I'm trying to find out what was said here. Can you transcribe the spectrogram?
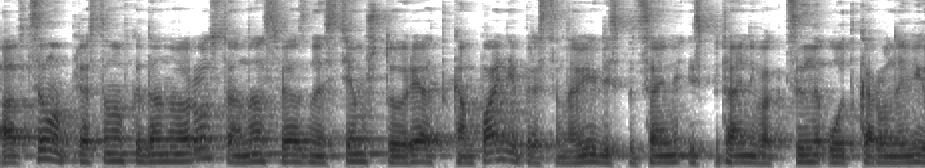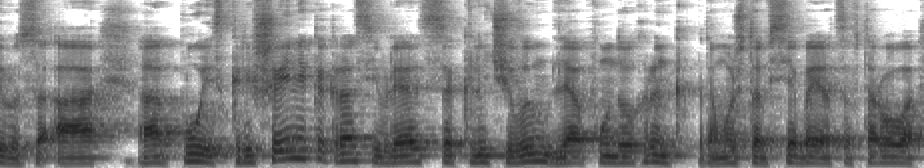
в целом приостановка данного роста, она связана с тем, что ряд компаний приостановили специальные испытания вакцины от коронавируса. А поиск решения как раз является ключевым для фондовых рынков, потому что все боятся второго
